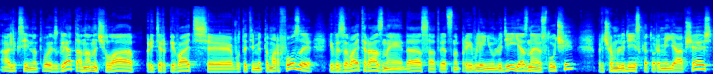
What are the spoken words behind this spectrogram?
Алексей, на твой взгляд, она начала претерпевать э, вот эти метаморфозы и вызывать разные, да, соответственно, проявления у людей, я знаю случаи, причем людей, с которыми я общаюсь,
